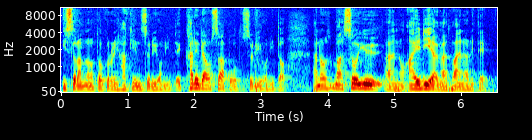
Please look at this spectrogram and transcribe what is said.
イスラムのところに派遣するようにで彼らをサポートするようにと。あの、まあ、そういうあのアイディアが与えられて。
